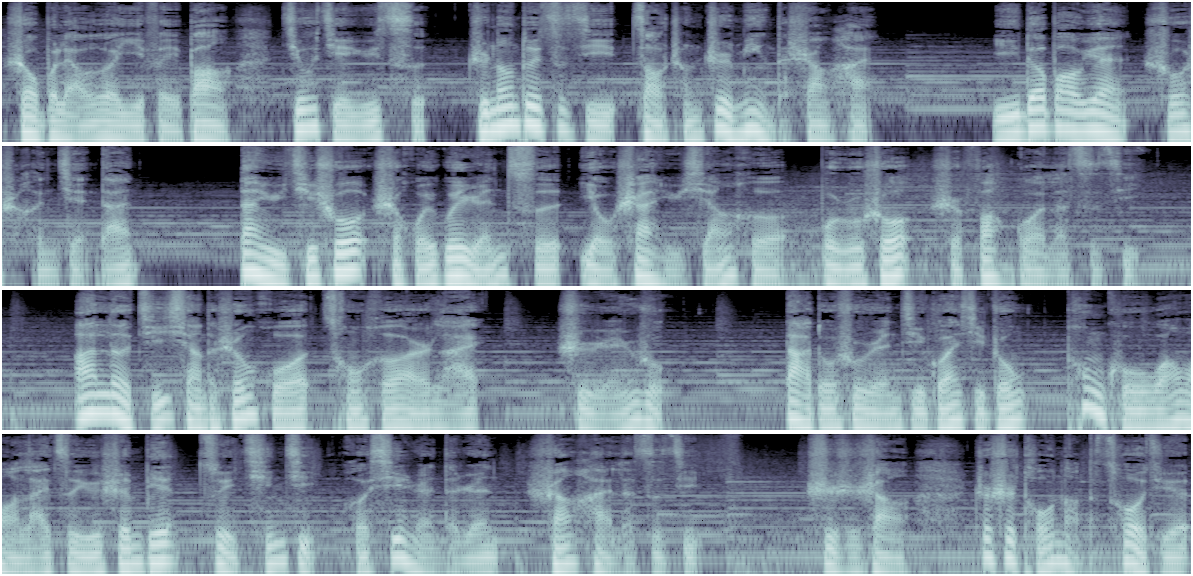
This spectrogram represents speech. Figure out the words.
受不了恶意诽谤，纠结于此，只能对自己造成致命的伤害。以德报怨，说是很简单。但与其说是回归仁慈、友善与祥和，不如说是放过了自己。安乐吉祥的生活从何而来？是忍辱。大多数人际关系中，痛苦往往来自于身边最亲近和信任的人伤害了自己。事实上，这是头脑的错觉。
